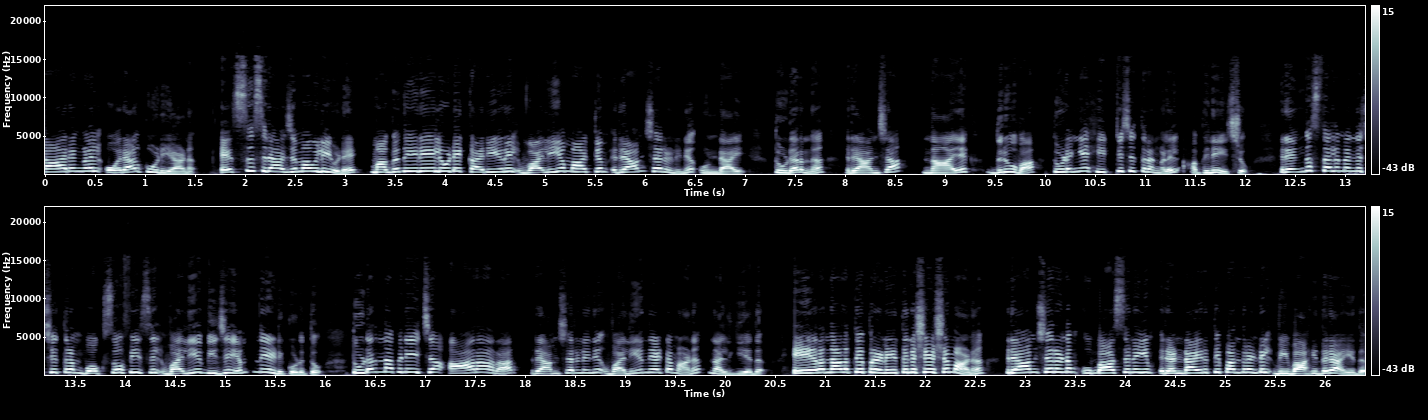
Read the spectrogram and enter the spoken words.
താരങ്ങളിൽ ഒരാൾ കൂടിയാണ്. എസ് എസ് രാജമൗലിയുടെ മകധീരയിലൂടെ കരിയറിൽ വലിയ മാറ്റം രാം ചരണിന് ഉണ്ടായി. തുടർന്ന് രാഞ്ച നായക് ധ്രുവ തുടങ്ങിയ ഹിറ്റ് ചിത്രങ്ങളിൽ അഭിനയിച്ചു. രംഗസ്ഥലം എന്ന ചിത്രം ബോക്സ് ഓഫീസിൽ വലിയ വിജയം നേടിക്കൊടുത്തു. തുടർന്ന് അഭിനയിച്ച ആർ ആർ ആർ രാംചരണിന് വലിയ നേട്ടമാണ് നൽകിയത്. ഏറെ നാളത്തെ പ്രണയത്തിന് ശേഷമാണ് രാംചരണും ഉപാസനയും രണ്ടായിരത്തി പന്ത്രണ്ടിൽ വിവാഹിതരായത്.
